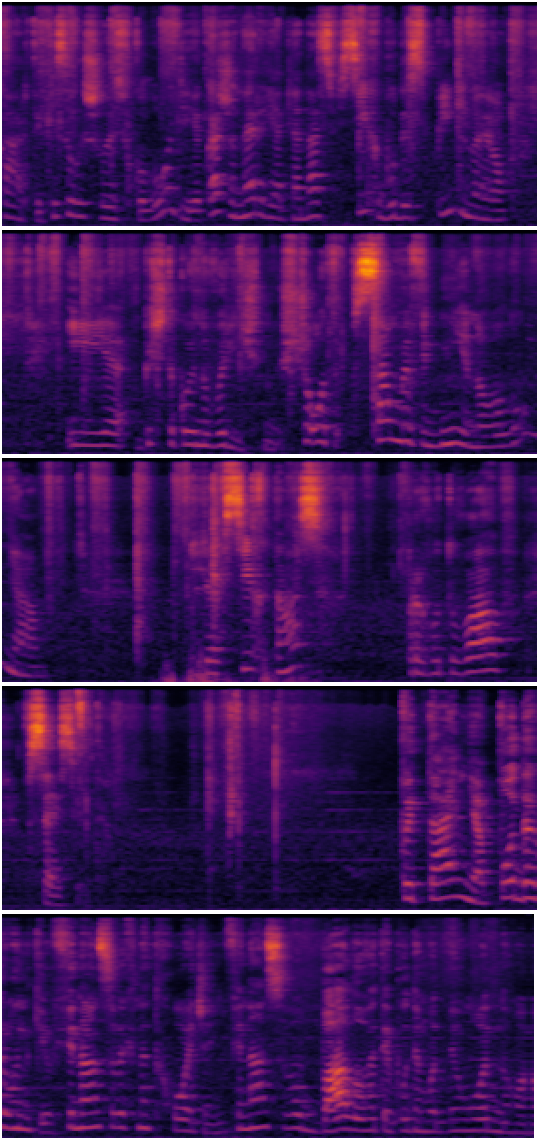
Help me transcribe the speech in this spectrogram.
карт, які залишились в колоді, яка ж енергія для нас всіх буде спільною і більш такою новорічною. Що от саме в дні новолуння для всіх нас приготував Всесвіт. Питання подарунків, фінансових надходжень, фінансово балувати будемо одне одного.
